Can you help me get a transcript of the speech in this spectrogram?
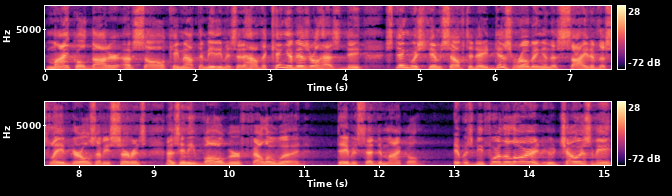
Michal, daughter of Saul, came out to meet him and said, How the king of Israel has distinguished himself today, disrobing in the sight of the slave girls of his servants as any vulgar fellow would. David said to Michal, It was before the Lord who chose me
